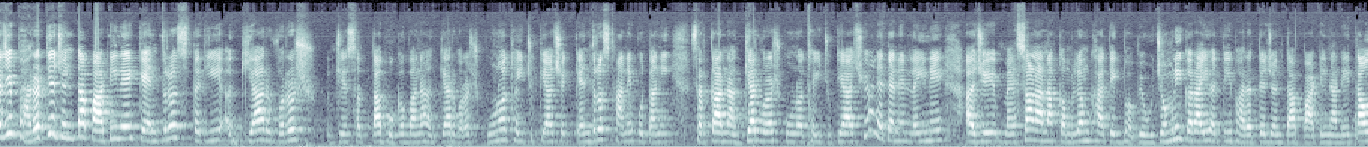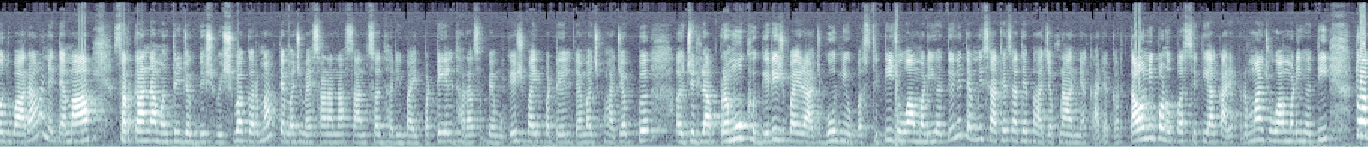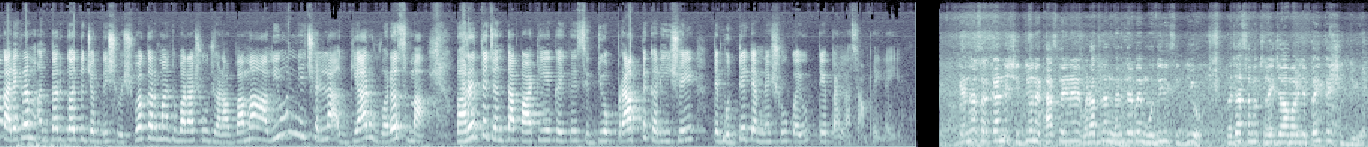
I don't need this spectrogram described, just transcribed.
આજે ભારતીય જનતા પાર્ટીને કેન્દ્ર સ્તરીય અગિયાર વર્ષ જે સત્તા ભોગવવાના અગિયાર વર્ષ પૂર્ણ થઈ ચૂક્યા છે. કેન્દ્ર સ્થાને પોતાની સરકારના અગિયાર વર્ષ પૂર્ણ થઈ ચૂક્યા છે અને તેને લઈને આજે મહેસાણાના કમલમ ખાતે એક ભવ્ય ઉજવણી કરાઈ હતી ભારતીય જનતા પાર્ટીના નેતાઓ દ્વારા અને તેમાં સરકારના મંત્રી જગદીશ વિશ્વકર્મા તેમજ મહેસાણાના સાંસદ હરિભાઈ પટેલ, ધારાસભ્ય મુકેશભાઈ પટેલ તેમજ ભાજપ જિલ્લા પ્રમુખ ગિરીશભાઈ રાજગોરની ઉપસ્થિતિ જોવા મળી હતી અને તેમની સાથે સાથે ભાજપના અન્ય કાર્યકર્તાઓની પણ ઉપસ્થિતિ આ કાર્યક્રમમાં જોવા મળી હતી. તો આ કાર્યક્રમ અંતર્ગત જગદીશ વિશ્વકર્મા દ્વારા શું જણાવવામાં આવ્યું અને છેલ્લા અગિયાર વર્ષમાં ભારતીય જનતા પાર્ટીએ કઈ કઈ સિદ્ધિઓ પ્રાપ્ત કરી છે તે મુદ્દે તેમણે શું કહ્યું તે પહેલા સાંભળી લઈએ. કેન્દ્ર સરકારની સિદ્ધિઓને ખાસ કરીને વડાપ્રધાન નરેન્દ્રભાઈ મોદીની સિદ્ધિઓ પ્રજા સમક્ષ લઈ જવામાં આવી છે. કઈ કઈ સિદ્ધિઓ?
